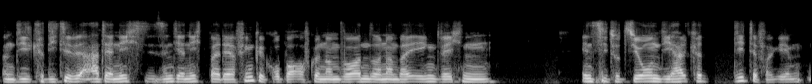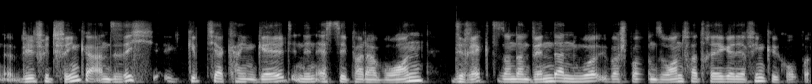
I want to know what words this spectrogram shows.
Und die Kredite hat er nicht, sind ja nicht bei der Finke-Gruppe aufgenommen worden, sondern bei irgendwelchen Institutionen, die halt Kredite vergeben. Wilfried Finke an sich gibt ja kein Geld in den SC Paderborn direkt, sondern wenn dann nur über Sponsorenverträge der Finke-Gruppe.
